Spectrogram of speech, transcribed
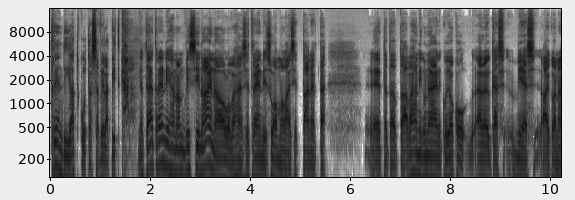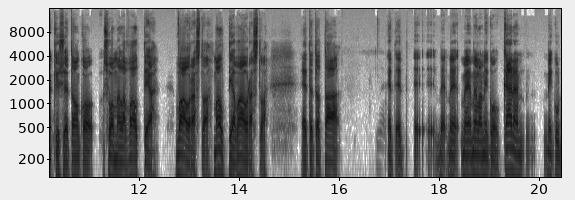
trendi jatkuu tässä vielä pitkään. No tämä trendihän on vissiin aina ollut vähän se trendi suomalaisittain, että että tota, vähän niin kuin näin, kun joku älykäs mies aikoinaan kysyi, että onko Suomella valttia vaurastua, malttia vaurastua. Että tota, et, et, me, me, me, meillä on niinku, käydään niinku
